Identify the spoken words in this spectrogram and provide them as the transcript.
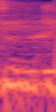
some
